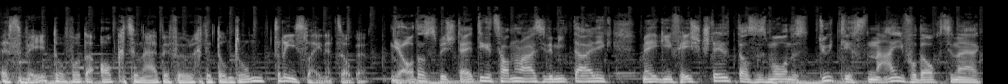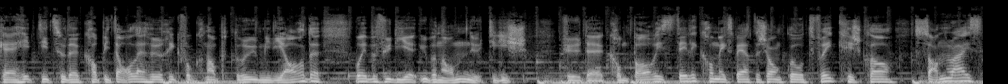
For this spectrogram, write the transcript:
ein Veto von den Aktionären befürchtet und darum die Reissleine gezogen. Ja, das bestätigt Sunrise in der Mitteilung. Wir haben festgestellt, dass es morgen ein deutliches Nein von den Aktionären gegeben hätte zu der Kapitalerhöhung von knapp 3 Milliarden, die eben für die Übernahme nötig ist. Für den Comparis Telekom-Experten Jean-Claude Frick ist klar, Sunrise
